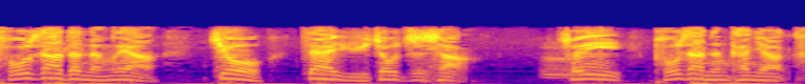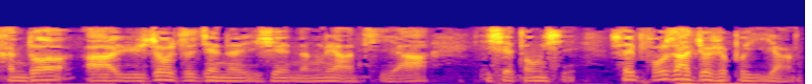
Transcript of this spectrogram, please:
菩萨的能量就在宇宙之上，嗯。所以菩萨能看见很多啊宇宙之间的一些能量体啊一些东西，所以菩萨就是不一样的。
